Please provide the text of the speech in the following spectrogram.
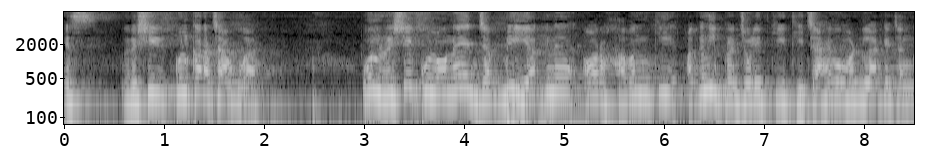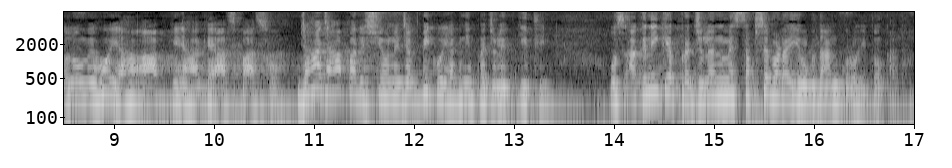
इस ऋषि कुल का रचा हुआ है। उन ऋषि कुलों ने जब भी यज्ञ और हवन की अग्नि प्रज्वलित की थी, चाहे वो मंडला के जंगलों में हो, यहाँ आपके यहाँ के आसपास हो, जहाँ जहाँ पर ऋषियों ने जब भी कोई अग्नि प्रज्वलित की थी, उस अग्नि के प्रज्वलन में सबसे बड़ा योगदान पुरोहितों का था।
